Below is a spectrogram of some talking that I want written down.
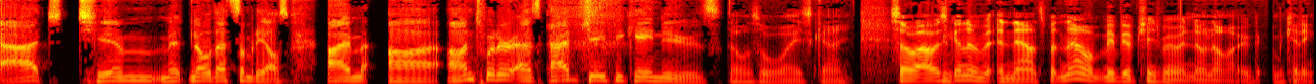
at Tim. No, that's somebody else. I'm uh, on Twitter as at JPK News. That was a wise guy. So I was going to announce, but now maybe I've changed my mind. No, no, I- I'm kidding.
